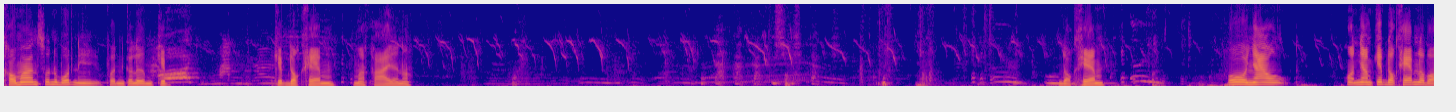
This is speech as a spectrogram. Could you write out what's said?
เขามานชนบทนี่เพิ่นก็เริ่มเก็บ เก็บดอกแคมมาขายแล้วเนาะดอกแคม โอ้ยาวหอดยามเก็บดอกแคมแล้วบ่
